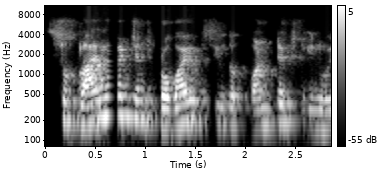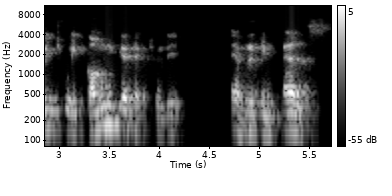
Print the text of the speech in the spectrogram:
So climate change provides you the context in which we communicate actually everything else.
